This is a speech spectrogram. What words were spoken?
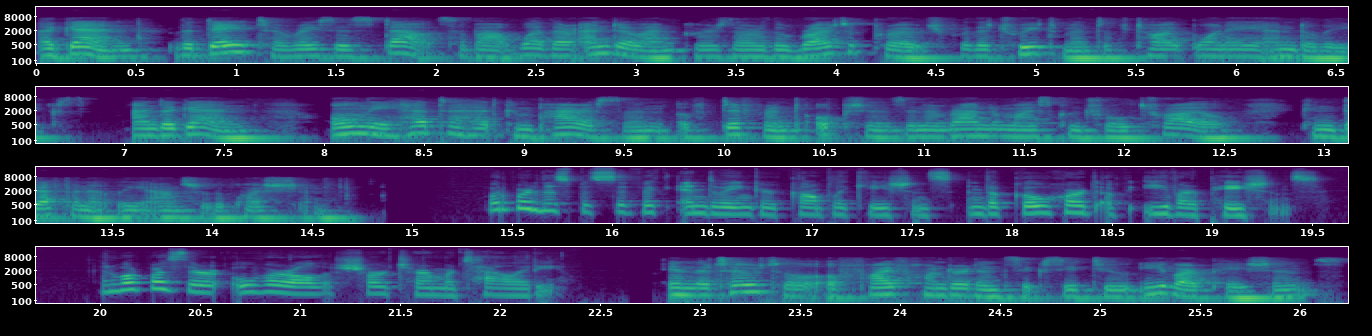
Again, the data raises doubts about whether endo anchors are the right approach for the treatment of type 1a endoleaks. And again, only head-to-head comparison of different options in a randomized controlled trial can definitely answer the question. What were the specific endoanchor complications in the cohort of EVAR patients? And what was their overall short term mortality? In the total of 562 EVAR patients,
